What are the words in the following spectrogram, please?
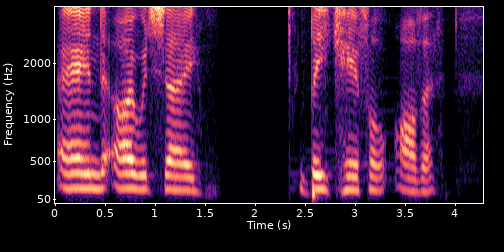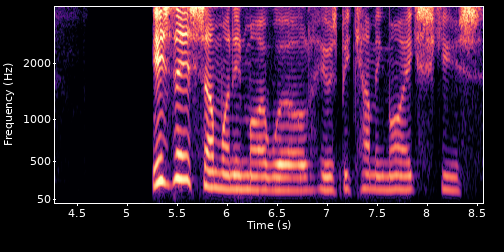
And I would say, be careful of it. Is there someone in my world who is becoming my excuse,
